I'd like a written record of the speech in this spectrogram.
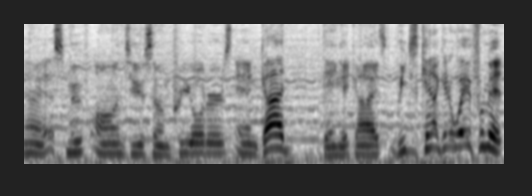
Alright, let's move on to some pre-orders, and god dang it guys, we just cannot get away from it!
